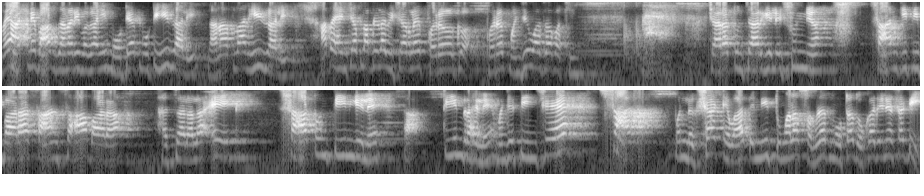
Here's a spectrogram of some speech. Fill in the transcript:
म्हणजे आठने भाग जाणारी बघा ही मोठ्यात मोठी ही झाली लहानात लहान ही झाली. आता ह्यांच्यातला आपल्याला विचारलंय फरक. फरक म्हणजे वजाबाकी चारातून चार गेले शून्य. सहा किती? बारा. सहा सहा बारा. हजाराला एक. सहातून तीन गेले. तीन राहिले म्हणजे तीनशे सात पण लक्षात ठेवा त्यांनी तुम्हाला सगळ्यात मोठा धोका देण्यासाठी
